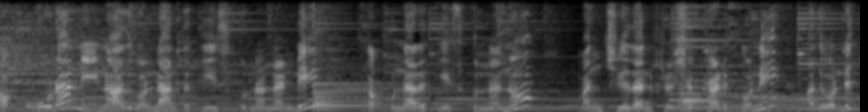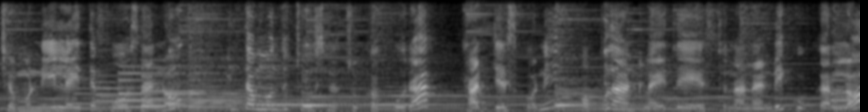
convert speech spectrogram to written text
పప్పు కూడా నేను అదిగోండి అంత తీసుకున్నానండి. కప్పున్నర తీసుకున్నాను. మంచిగా దాన్ని ఫ్రెష్గా కడుక్కొని అదిగోండి చెమ్ము నీళ్ళు అయితే పోసాను. ఇంతకుముందు చూసిన చుక్క కూర కట్ చేసుకొని పప్పు దాంట్లో అయితే వేస్తున్నానండి కుక్కర్లో.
